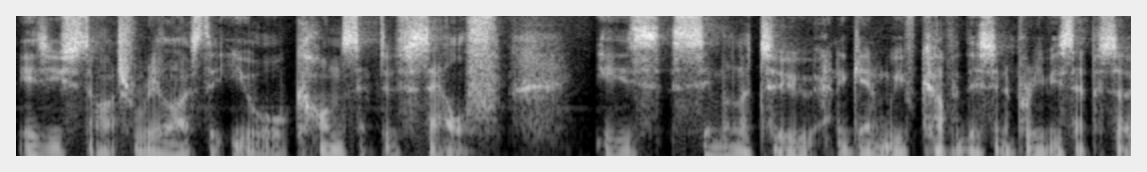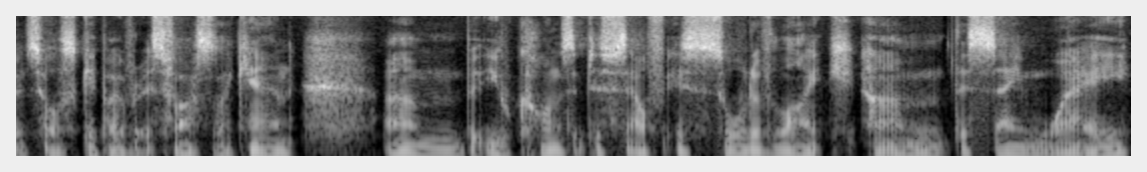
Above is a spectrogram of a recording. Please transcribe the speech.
is you start to realize that your concept of self is similar to, and again, we've covered this in a previous episode, so I'll skip over it as fast as I can. Um, but your concept of self is sort of like um, the same way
